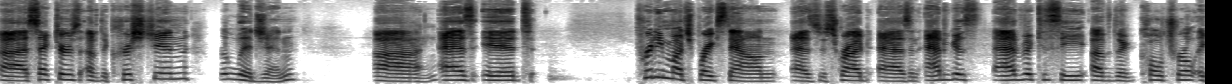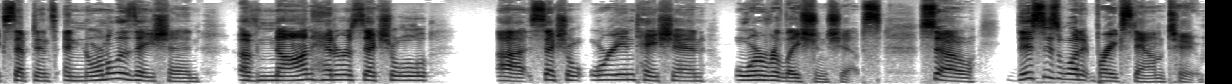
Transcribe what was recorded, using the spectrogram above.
uh, sectors of the Christian religion, uh, Okay. as it pretty much breaks down as described as an advocacy advocacy of the cultural acceptance and normalization of non-heterosexual uh, sexual orientation or relationships. So this is what it breaks down to.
